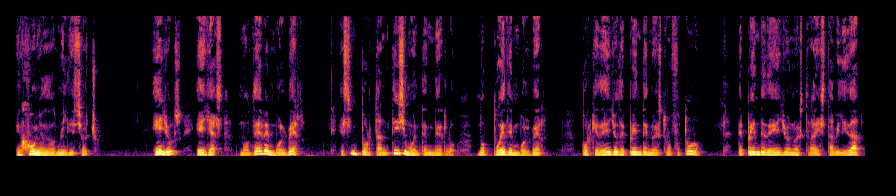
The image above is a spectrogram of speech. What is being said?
en junio de 2018. Ellos, ellas, no deben volver. Es importantísimo entenderlo, no pueden volver, porque de ello depende nuestro futuro, depende de ello nuestra estabilidad,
